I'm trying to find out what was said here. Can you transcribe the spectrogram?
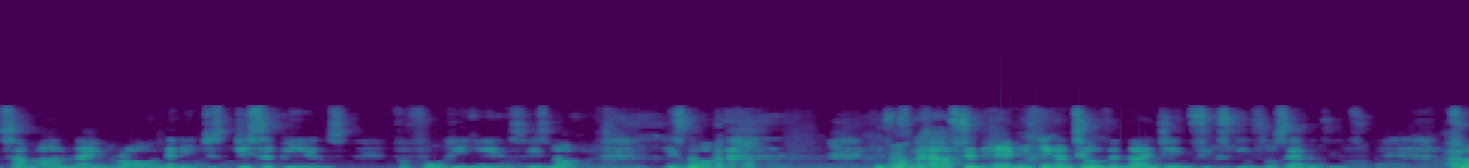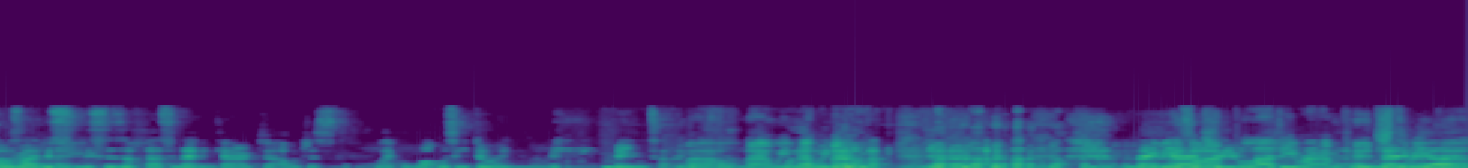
some unnamed role, and then he just disappears for forty years. He's not. He's not. he's not cast in anything until the 1960s or 70s. So Oh, I was like, this, this is a fascinating character. I'll just like, what was he doing in the me- meantime? Well, now we Well, know. now we know. Yeah. Maybe he was I on actually, a bloody rampage. maybe I-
